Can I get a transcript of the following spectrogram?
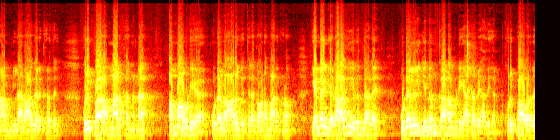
நான்கில் ராக இருக்கிறது. குறிப்பாக அம்மா இருக்காங்கன்னா அம்மாவுடைய உடல் ஆரோக்கியத்தில் கவனமாக இருக்கணும். ஏன்னா இங்கே ராகு இருந்தாலே உடலில் இனம் காண முடியாத வியாதிகள். குறிப்பாக அவர்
